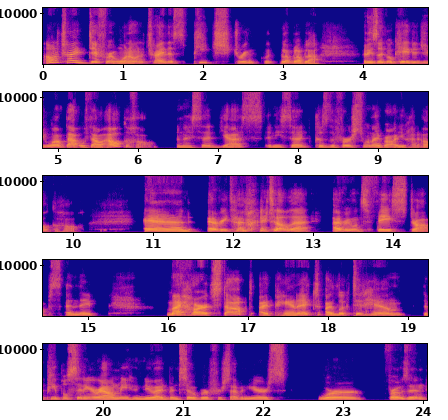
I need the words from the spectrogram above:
"I want to try a different one. I want to try this peach drink with blah blah blah." And he's like, okay, did you want that without alcohol? And I said, yes. And he said, because the first one I brought you had alcohol. And every time I tell that, everyone's face drops and they, my heart stopped. I panicked. I looked at him. The people sitting around me who knew I'd been sober for seven years were frozen.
